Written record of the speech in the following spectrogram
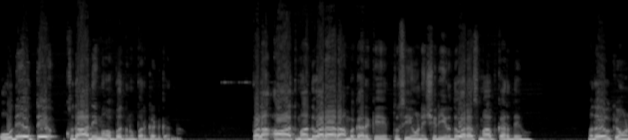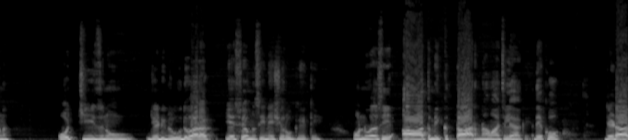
وہ خدا کی محبت کو پرگٹ کرنا پلا آتما دوارا آرم کر کے تُری ہوں شریر دوارا سماپ کرتے ہو مطلب کہ ہوں وہ چیزوں جی رو دوارا یسو مسیح نے شروع کی وہیں آتمک دارناوا چی دیکھو جا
